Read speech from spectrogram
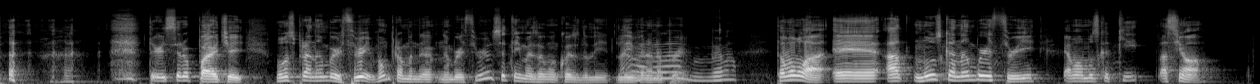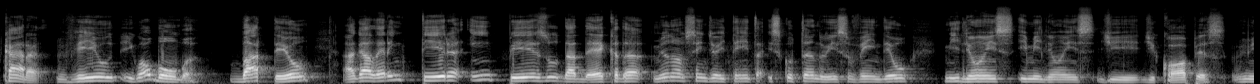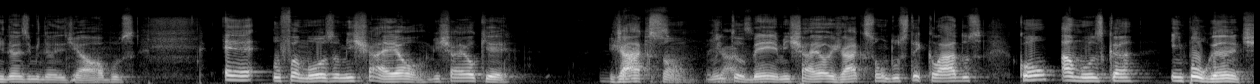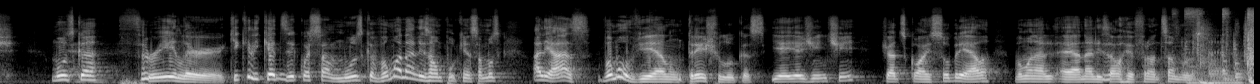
terceira parte aí. Vamos pra number three. Vamos pra nu- number three ou você tem mais alguma coisa do Li- Live Vai on a lá, Prayer? vai lá. Então vamos lá. É, a música Number Three é uma música que, assim, ó, cara, veio igual bomba. Bateu a galera inteira em peso da década 1980 escutando isso, vendeu milhões e milhões de, de cópias, milhões e milhões de álbuns. É o famoso Michael. Michael o quê? Jackson. Jackson. Muito Jackson. bem, Michael Jackson dos teclados com a música empolgante. Música Thriller. O que, que ele quer dizer com essa música? Vamos analisar um pouquinho essa música. Aliás, vamos ouvir ela um trecho, Lucas, e aí a gente já discorre sobre ela. Vamos é, analisar o refrão dessa música.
